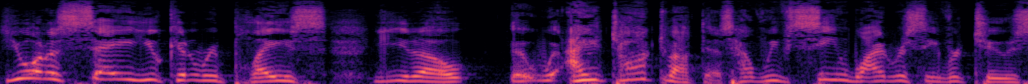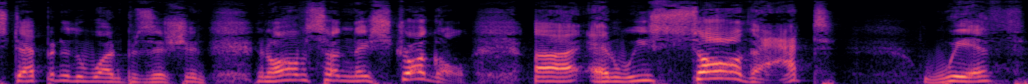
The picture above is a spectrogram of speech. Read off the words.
you want to say you can replace, you know, I talked about this, how we've seen wide receiver two step into the one position, and all of a sudden they struggle, uh, and we saw that with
